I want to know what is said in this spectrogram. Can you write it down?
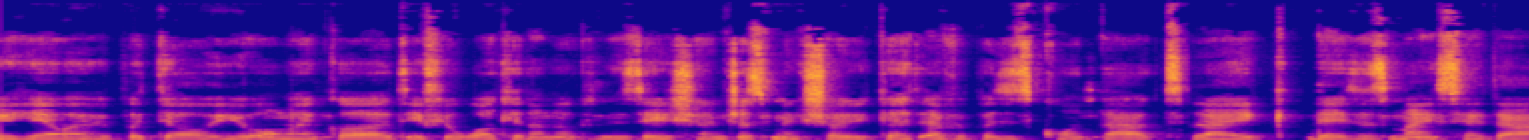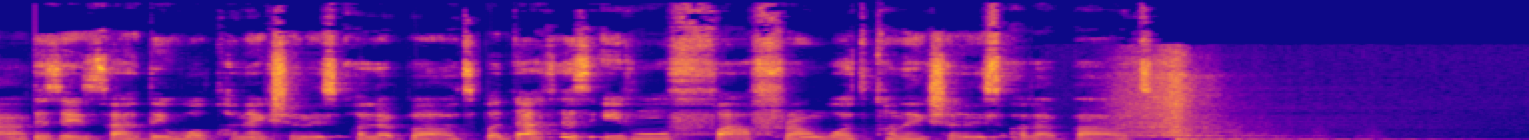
You hear when people tell you, oh my God, if you work in an organization, just make sure you get everybody's contact. Like there's this mindset that this is exactly what connection is all about. But that is even far from what connection is all about.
